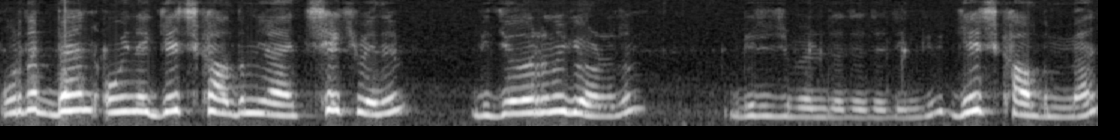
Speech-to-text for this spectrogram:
Burada ben oyuna geç kaldım yani çekmedim. Videolarını gördüm. Birinci bölümde de dediğim gibi. Geç kaldım ben.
